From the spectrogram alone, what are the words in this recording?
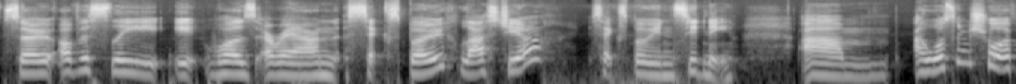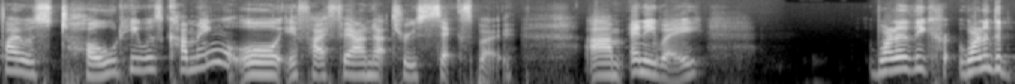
So obviously it was around Sexpo last year, Sexpo in Sydney. Um, I wasn't sure if I was told he was coming or if I found out through Sexpo. Um, anyway, one of the one of the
